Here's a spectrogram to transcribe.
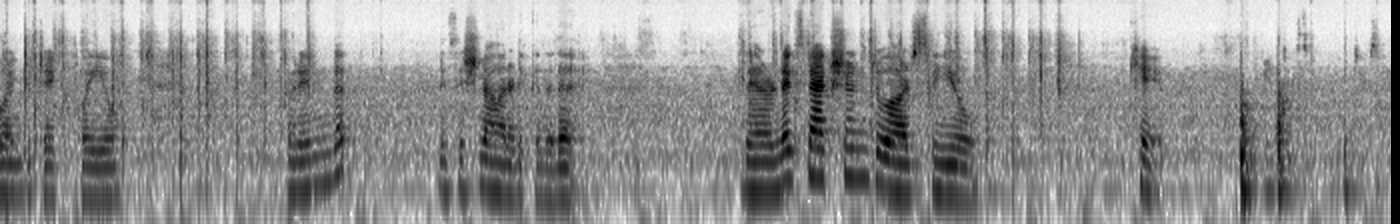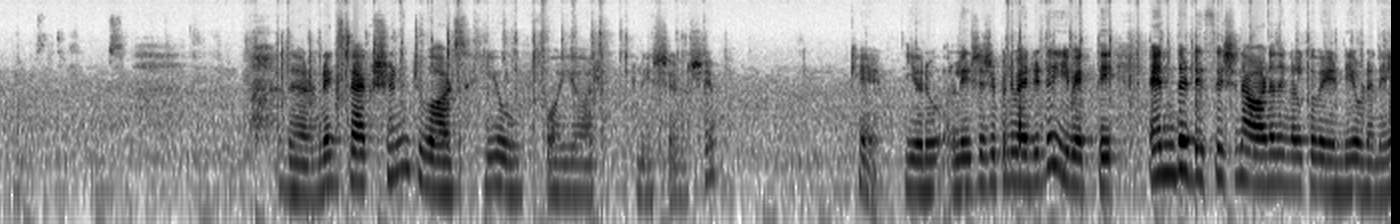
going to take for you അവരെന്ത് ഡിസിഷനാണ് എടുക്കുന്നത്. Their next action towards you okay their next action towards you for your relationship. Okay ഈ ഒരു റിലേഷൻഷിപ്പിന് വേണ്ടിയിട്ട് ഈ വ്യക്തി എന്ത് ഡിസിഷനാണ് നിങ്ങൾക്ക് വേണ്ടി ഉടനെ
